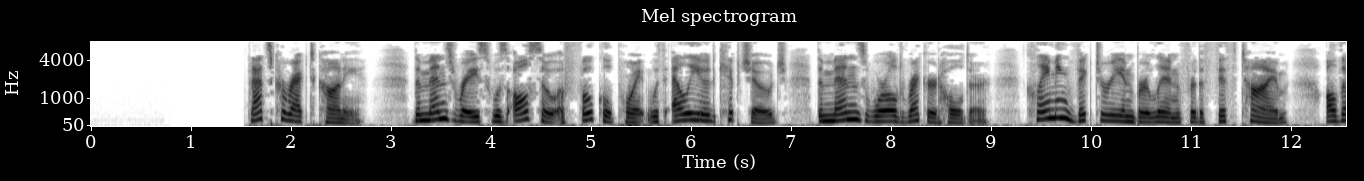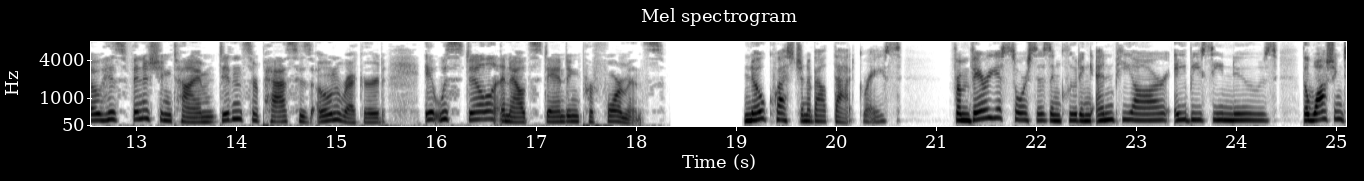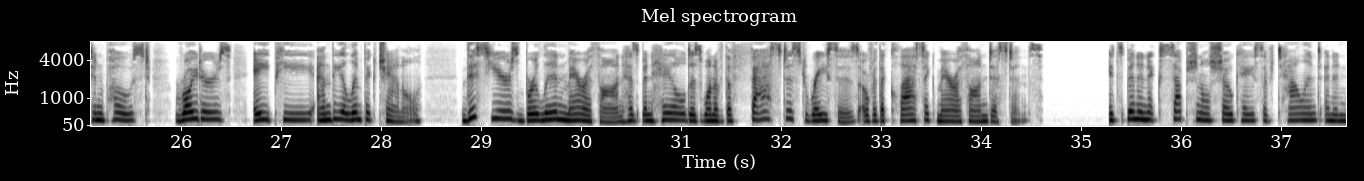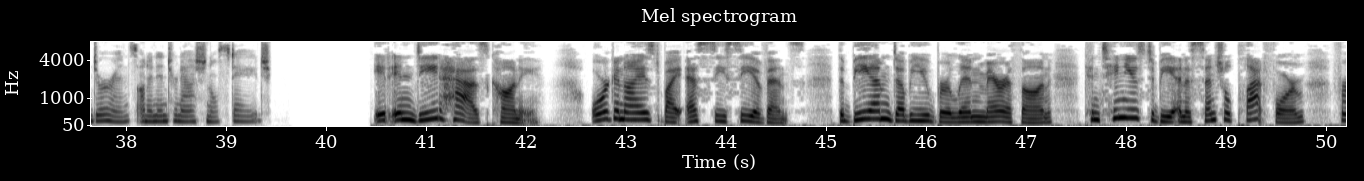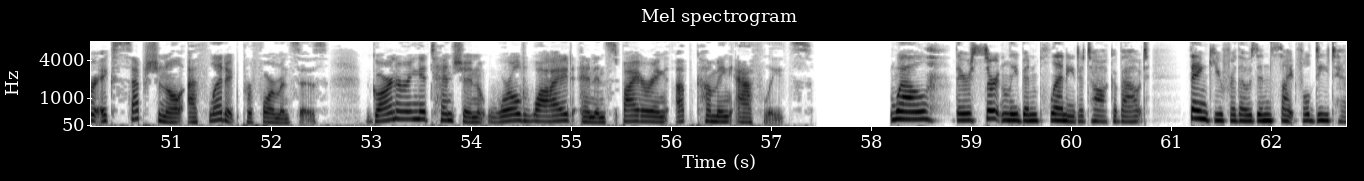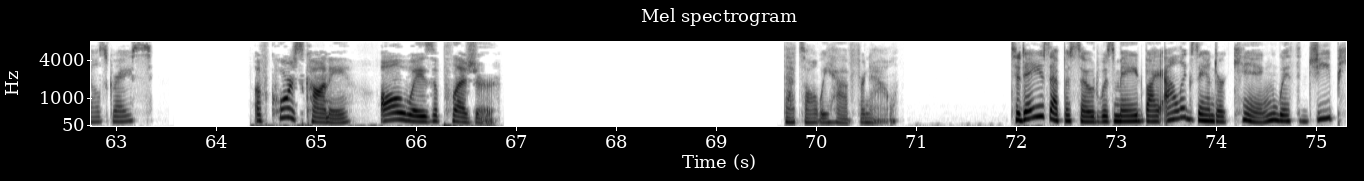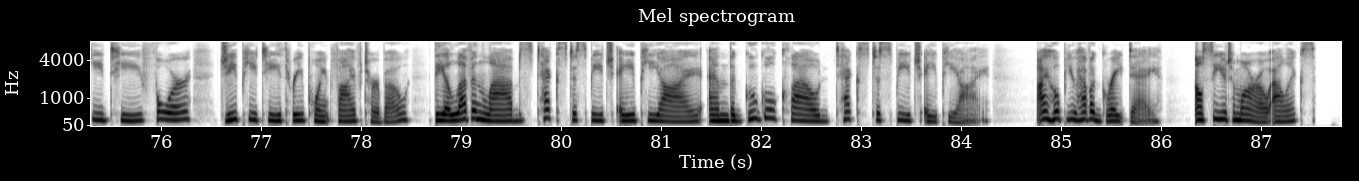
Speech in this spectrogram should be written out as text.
That's correct, Connie. The men's race was also a focal point with Eliud Kipchoge, the men's world record holder, claiming victory in Berlin for the fifth time. Although his finishing time didn't surpass his own record, it was still an outstanding performance. No question about that, Grace. From various sources including NPR, ABC News, The Washington Post, Reuters, AP, and the Olympic Channel, this year's Berlin Marathon has been hailed as one of the fastest races over the classic marathon distance. It's been an exceptional showcase of talent and endurance on an international stage. It indeed has, Connie. Organized by SCC Events, the BMW Berlin Marathon continues to be an essential platform for exceptional athletic performances, garnering attention worldwide and inspiring upcoming athletes. Well, there's certainly been plenty to talk about. Thank you for those insightful details, Grace. Of course, Connie. Always a pleasure. That's all we have for now. Today's episode was made by Alexander King with GPT 4, GPT 3.5 Turbo, the ElevenLabs Text to Speech API, and the Google Cloud Text to Speech API. I hope you have a great day. I'll see you tomorrow, Alex.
